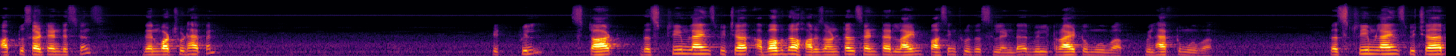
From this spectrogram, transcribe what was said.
up to certain distance, then what should happen? It will start the streamlines which are above the horizontal center line passing through the cylinder will try to move up, will have to move up. The streamlines which are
